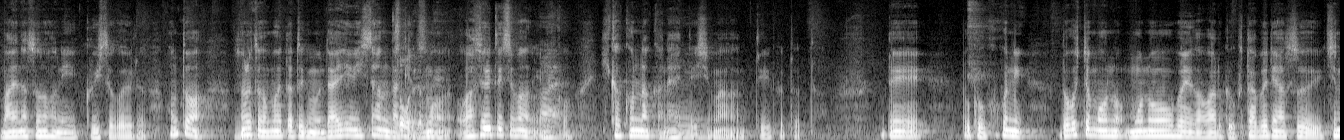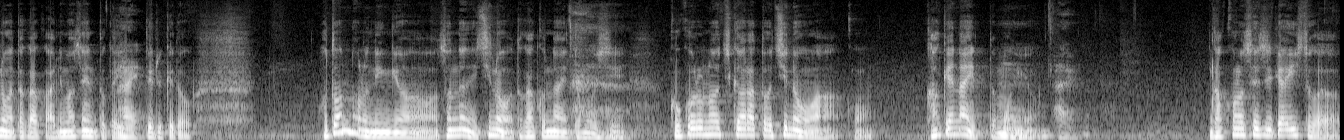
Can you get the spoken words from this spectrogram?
マイナスの方に行く人がいる。本当はその人が生まれた時も大事にしたんだけども、忘れてしまうよね、はい。こう比較の中に入ってしまうっていうことと。で僕ここにどうしても物物覚えが悪くくたびれやすい知能が高くありませんとか言ってるけど、ほとんどの人間はそんなに知能は高くないと思うし心の力と知能はこう関係ないと思うよ、はい。学校の成績がいい人が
